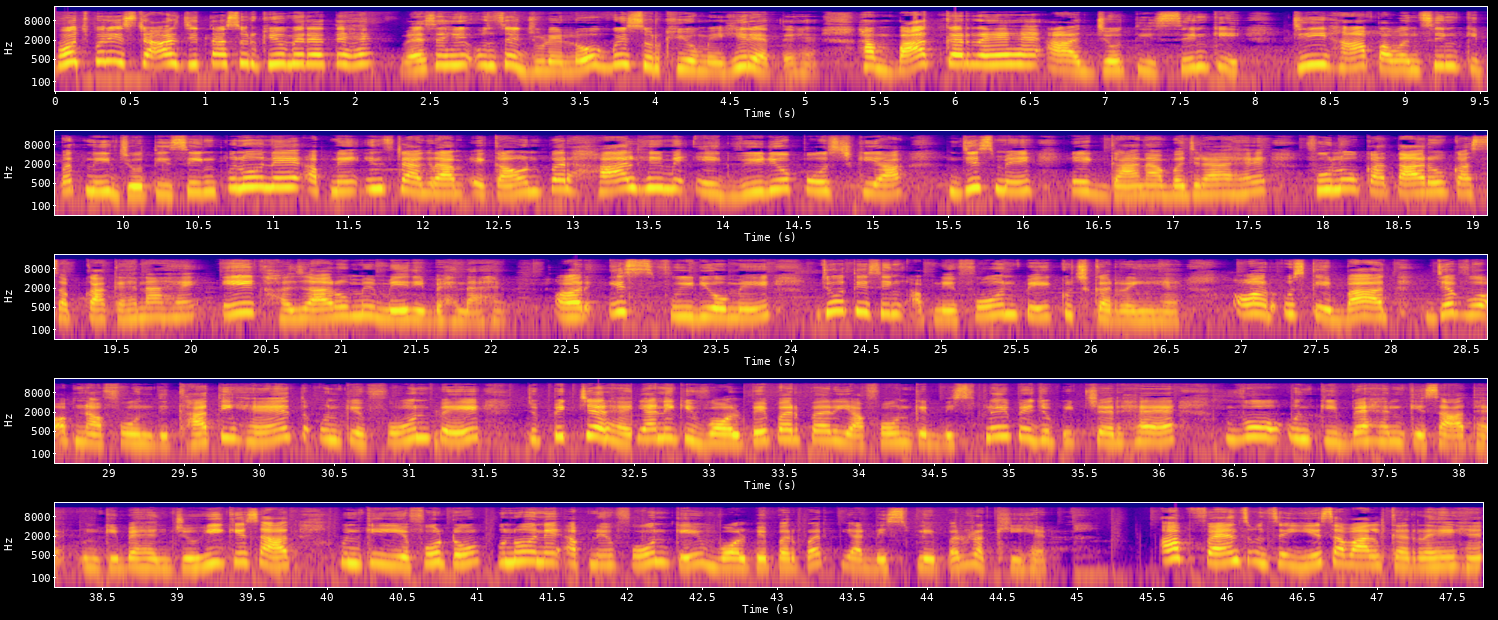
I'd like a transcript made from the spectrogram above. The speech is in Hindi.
भोजपुरी स्टार जितना सुर्खियों में रहते हैं, वैसे ही उनसे जुड़े लोग भी सुर्खियों में ही रहते हैं। हम बात कर रहे हैं आज ज्योति सिंह की। जी हाँ पवन सिंह की पत्नी ज्योति सिंह। उन्होंने अपने इंस्टाग्राम अकाउंट पर हाल ही में एक वीडियो पोस्ट किया, जिसमें एक गाना बज रहा है, फूलों का, तारों का सबका कहना है, एक हज़ारों में मेरी बहना है। और इस वीडियो में ज्योति सिंह अपने फ़ोन पे कुछ कर रही हैं। और उसके बाद जब वो अपना फ़ोन दिखाती हैं तो उनके फ़ोन पे जो पिक्चर है, यानी कि वॉलपेपर पर या फ़ोन के डिस्प्ले पे जो पिक्चर है, वो उनकी बहन के साथ है। उनकी बहन जूही के साथ उनकी ये फ़ोटो उन्होंने अपने फ़ोन के वॉलपेपर पर या डिस्प्ले पर रखी है। अब फैंस उनसे ये सवाल कर रहे हैं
